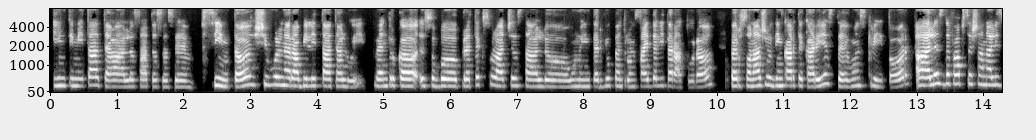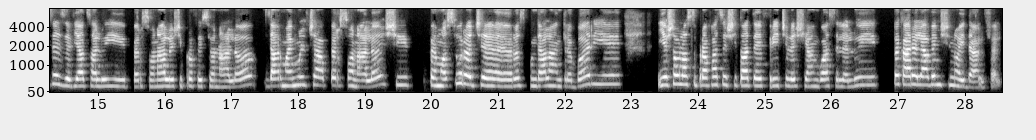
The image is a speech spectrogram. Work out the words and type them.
intimitatea lăsată să se simtă și vulnerabilitatea lui. Pentru că sub uh, pretextul acesta al uh, unui interviu pentru un site de literatură, personajul din carte, care este un scriitor, a ales de fapt să-și analizeze viața lui personală și profesională, dar mai mult cea personală și pe măsură ce răspundea la întrebări, ieșeau la suprafață și toate fricile și angoasele lui, pe care le avem și noi de altfel.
